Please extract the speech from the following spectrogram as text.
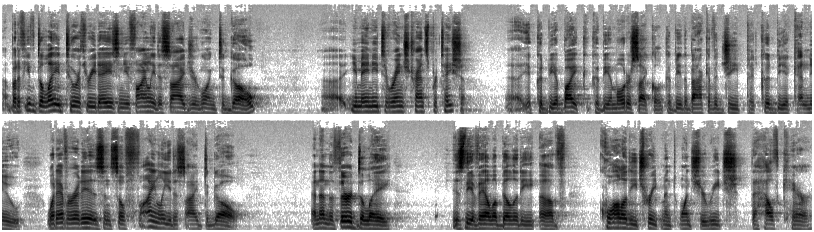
Uh, but if you've delayed two or three days and you finally decide you're going to go, uh, you may need to arrange transportation. Uh, it could be a bike, it could be a motorcycle, it could be the back of a Jeep, it could be a canoe, whatever it is. And so finally you decide to go. And then the third delay is the availability of quality treatment once you reach the healthcare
